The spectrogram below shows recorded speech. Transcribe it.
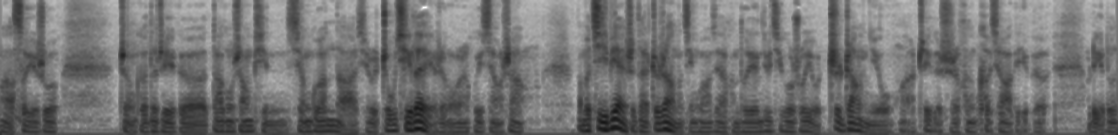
啊，所以说整个的这个大宗商品相关的就是周期类仍然会向上。那么，即便是在滞胀的情况下，很多研究机构说有滞胀牛啊，这个是很可笑的一个理论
